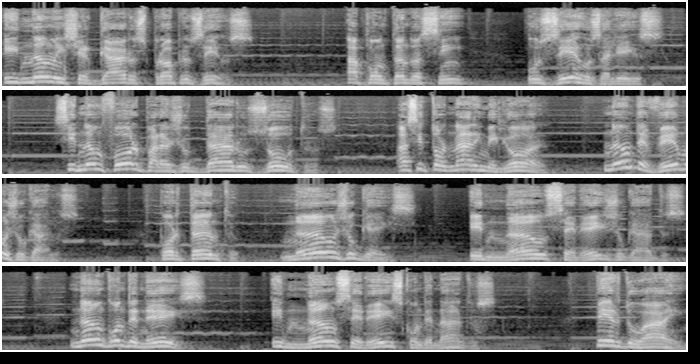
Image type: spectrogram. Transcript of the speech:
e não enxergar os próprios erros, apontando assim os erros alheios se não for para ajudar os outros a se tornarem melhor, não devemos julgá-los. Portanto, não julgueis, e não sereis julgados. Não condeneis, e não sereis condenados. Perdoai,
